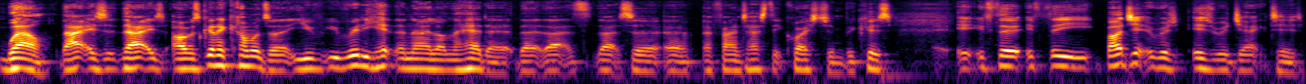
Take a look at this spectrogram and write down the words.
Well, that is that is. I was going to come on to that. You you really hit the nail on the head. uh, That that's that's a, a, a fantastic question because if the if the budget is rejected,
